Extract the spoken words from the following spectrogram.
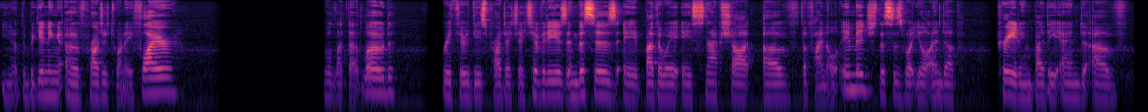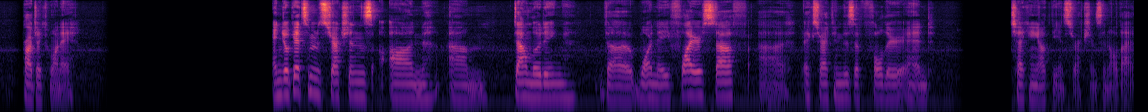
you know, the beginning of Project 1A Flyer. We'll let that load, read through these project activities, and this is a, by the way, a snapshot of the final image. This is what you'll end up creating by the end of Project 1A. And you'll get some instructions on um, downloading the 1A flyer stuff, uh, extracting the zip folder, and checking out the instructions and all that.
